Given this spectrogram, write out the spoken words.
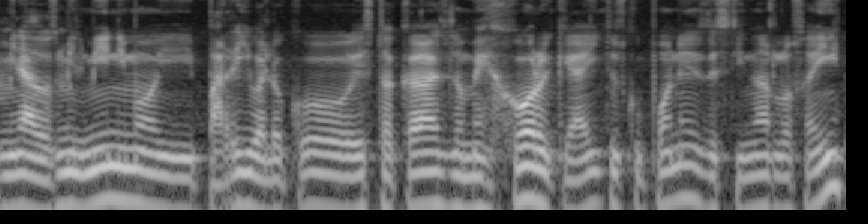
Mira, 2000 mínimo y para arriba, loco. Esto acá es lo mejor que hay. Tus cupones, destinarlos ahí.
